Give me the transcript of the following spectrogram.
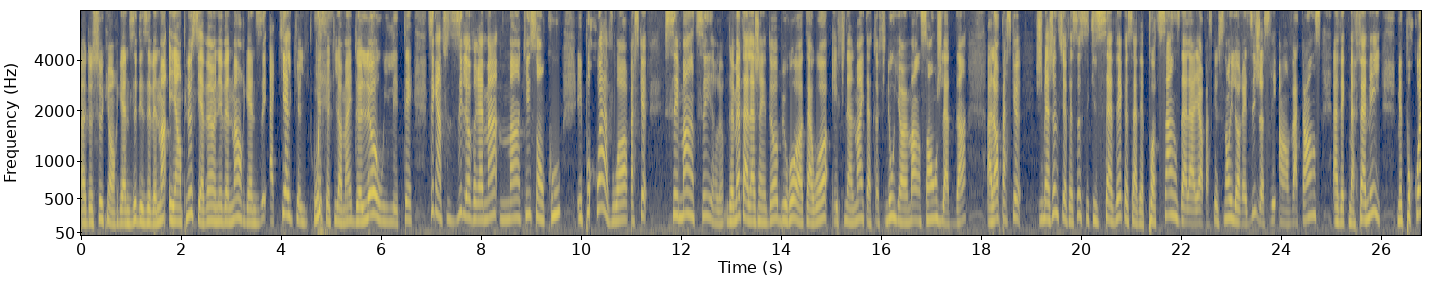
euh, de ceux qui ont organisé des événements. Et en plus, il y avait un événement organisé à quelques, Oui. quelques kilomètres de là où il était. Tu sais, quand tu dis là vraiment manquer son coup. Et pourquoi avoir? Parce que c'est mentir là, de mettre à l'agenda bureau à Ottawa et finalement être à Tofino. Il y a un mensonge là-dedans. Alors parce que J'imagine s'il a fait ça, c'est qu'il savait que ça avait pas de sens d'aller ailleurs, parce que sinon il aurait dit je serai en vacances avec ma famille. Mais pourquoi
